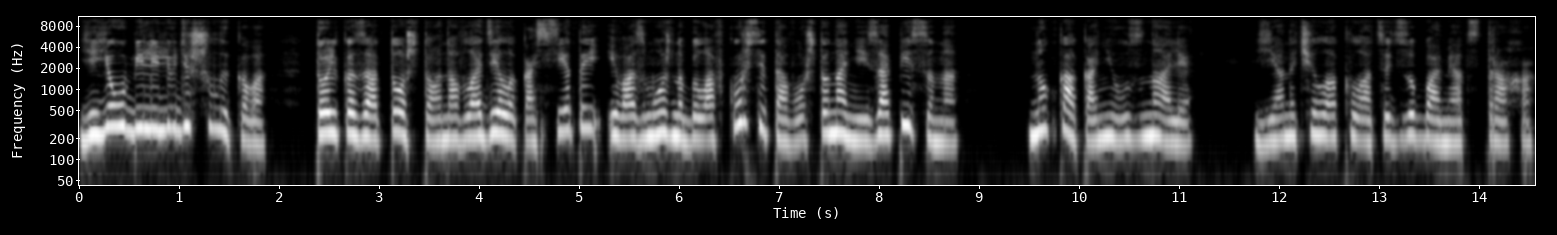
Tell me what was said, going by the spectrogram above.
Ее убили люди Шлыкова, только за то, что она владела кассетой и, возможно, была в курсе того, что на ней записано. Но как они узнали? Я начала клацать зубами от страха.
